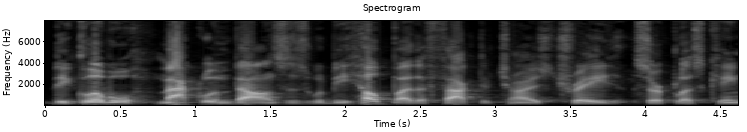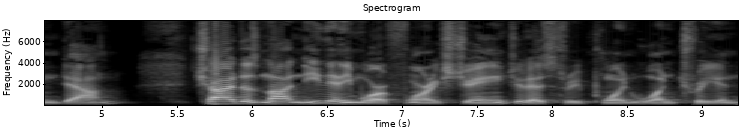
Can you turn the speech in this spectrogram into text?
The global macro imbalances would be helped by the fact that China's trade surplus came down. China does not need any more foreign exchange. It has $3.1 trillion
